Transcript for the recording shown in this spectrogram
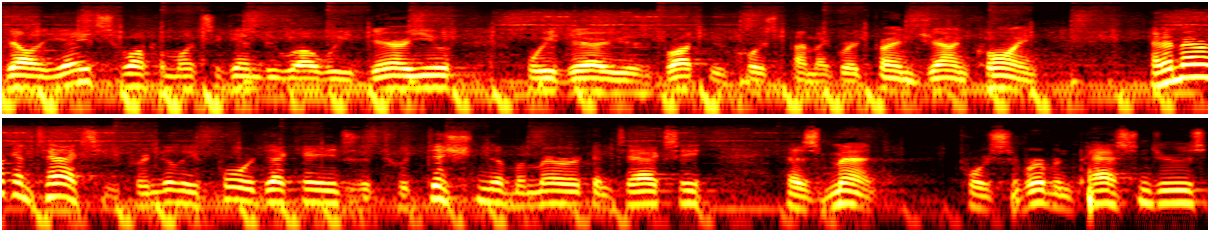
Del Yates. Welcome once again to uh, We Dare You. We Dare You is brought to you, of course, by my great friend John Coyne. An American Taxi. For nearly four decades, the tradition of American Taxi has meant for suburban passengers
